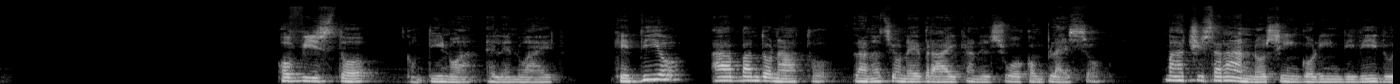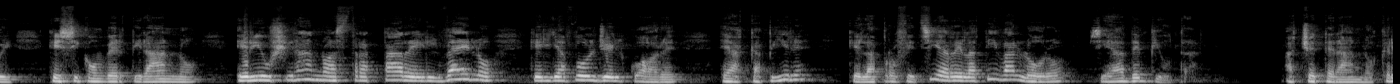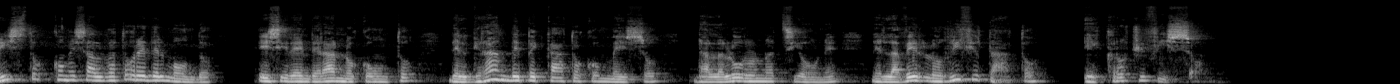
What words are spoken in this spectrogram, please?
Ho visto, continua Ellen White, che Dio ha abbandonato la nazione ebraica nel suo complesso, ma ci saranno singoli individui che si convertiranno e riusciranno a strappare il velo che gli avvolge il cuore e a capire che la profezia relativa a loro si è adempiuta. Accetteranno Cristo come Salvatore del mondo e si renderanno conto del grande peccato commesso dalla loro nazione nell'averlo rifiutato e crocifisso.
